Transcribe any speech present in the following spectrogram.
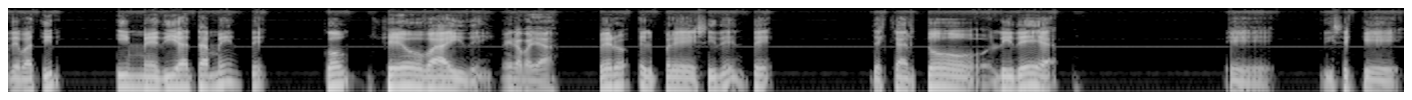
debatir inmediatamente con Joe Biden Mira para allá. pero el presidente descartó la idea. Eh, dice que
